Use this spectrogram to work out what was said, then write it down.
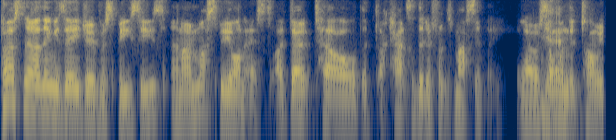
Personally, I think it's age over species, and I must be honest, I don't tell that I can't tell the difference massively. You know, if Yeah. someone did tell me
